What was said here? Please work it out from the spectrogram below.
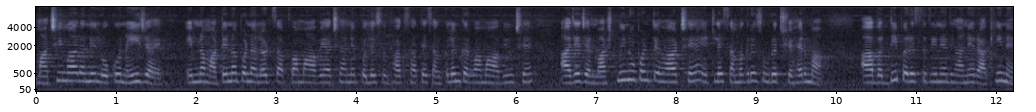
માછીમાર અને લોકો નહીં જાય એમના માટેના પણ અલર્ટ્સ આપવામાં આવ્યા છે અને પોલીસ વિભાગ સાથે સંકલન કરવામાં આવ્યું છે. આજે જન્માષ્ટમીનું પણ તહેવાર છે એટલે સમગ્ર સુરત શહેરમાં આ બધી પરિસ્થિતિને ધ્યાને રાખીને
